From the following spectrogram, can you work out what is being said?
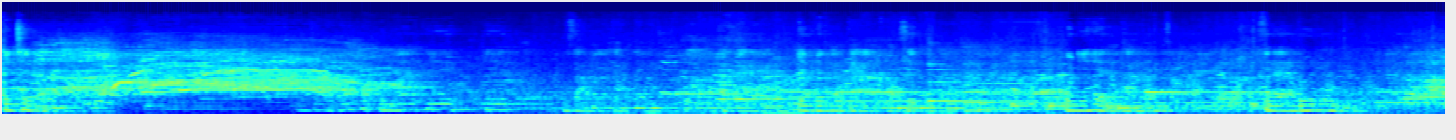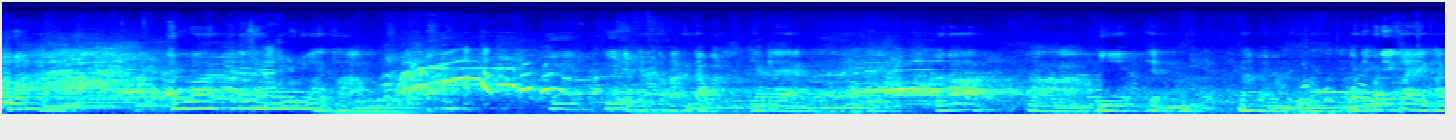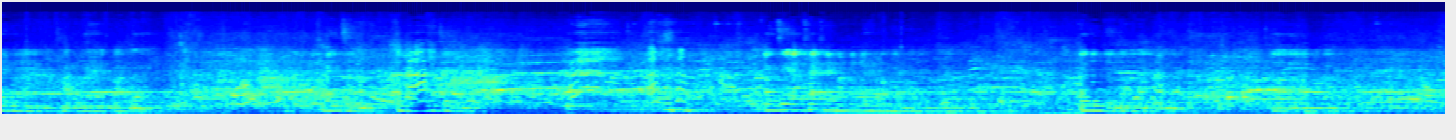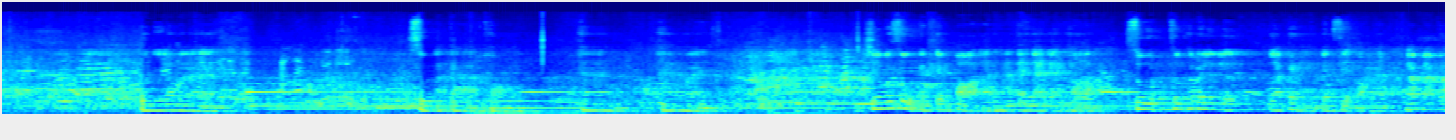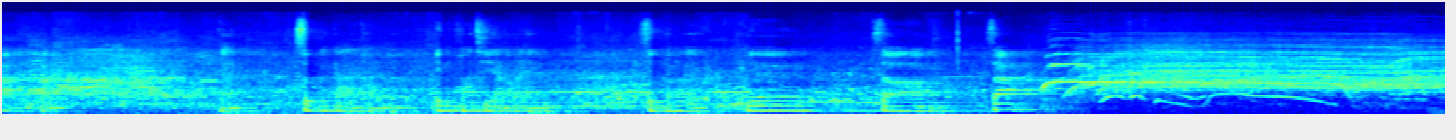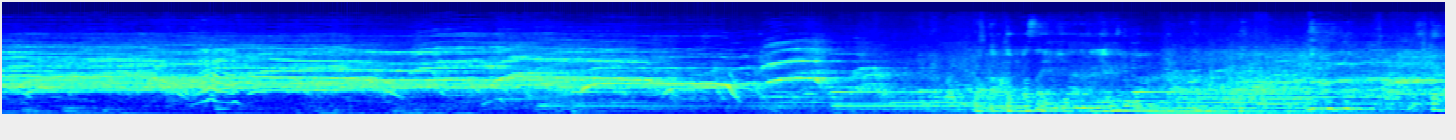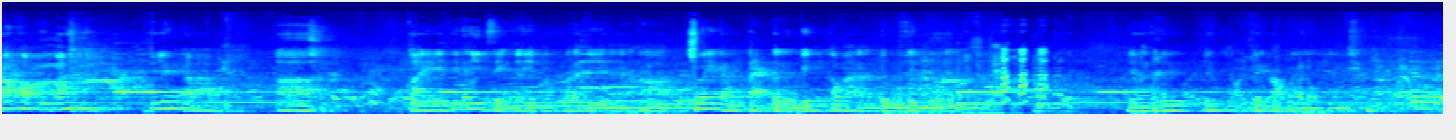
คิดถึงนะครับขอบคุณมากที่ที่อุตส่าห์มาทำในยังเป็นทางการของสินวันนี้เห็นทางแฟนรุ่นรุ่นเขาเรีกว่าที่ใช้คำว่ารุ่นลายทามคือคือเห็นหน้ากันมาตั้งแต่วันแรกๆเลยแล้วก็มีเห็นหน้าใหม่ๆด้วยวันนี้วันนี้ใครใครมา เอาจริงอะใครใครมาครั้งแรกแล้วกันก็ยินดีต้อนรับนะครับอ่าวันนี้เรามาครั้งแรกของที่นี่สูดอากาศของห้างห้างใหม่ เชื่อว่าสูดกันเต็มปอดแล้วนะฮะแต่ไหนๆขอสูดสูดเข้าไปลึกๆแล้วเป็นเป็นเสียงออกมานับนับก่อนเลยครับนะสูดอากาศของอินควาเทียเข้าไปนะ สูดเข้าไปหนึ่งสองสามบอกตามตรงว่าใส่เอียร์นะยังไม่รู้ว่ามันดังขนาดไหนแต่ก็ขอบคุณมากที่เล่นกับเราอ่า ที่ได้ยินเสียงกรีดเมื่อกี้นะฮะก็ช่วยกันแตกตื่นวิ่งเข้ามาดูสิ่งนี้เดี๋ยวเราจะได้เล่นกับเพลงต่อไปนะครับ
